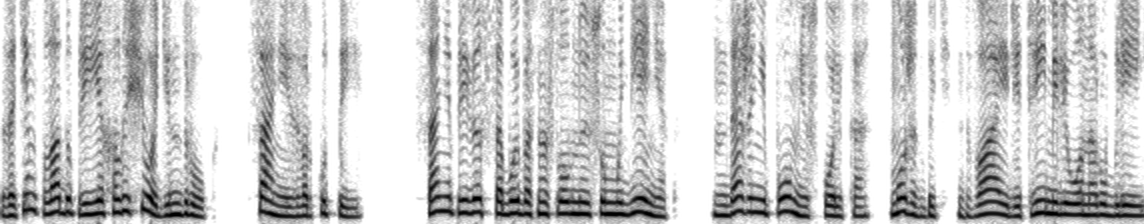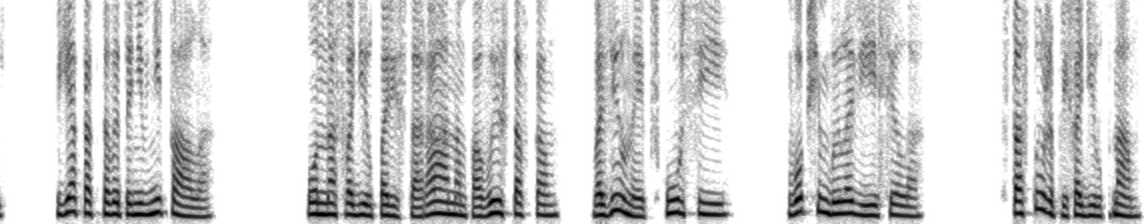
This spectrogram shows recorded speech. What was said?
Затем к Владу приехал еще один друг, Саня из Воркуты. Саня привез с собой баснословную сумму денег, даже не помню сколько, может быть, два или три миллиона рублей. Я как-то в это не вникала. Он нас водил по ресторанам, по выставкам, возил на экскурсии. В общем, было весело. Стас тоже приходил к нам,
